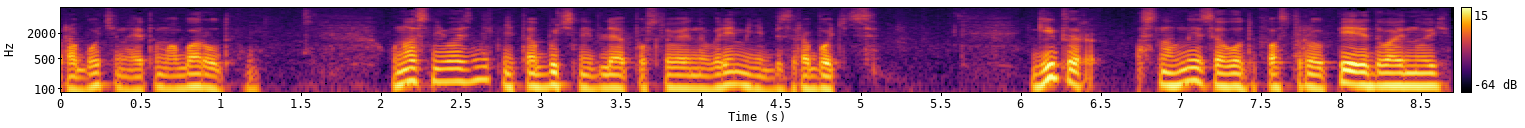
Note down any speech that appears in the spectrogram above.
работе на этом оборудовании. У нас не возникнет обычной для послевоенного времени безработицы. Гитлер основные заводы построил перед войной,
